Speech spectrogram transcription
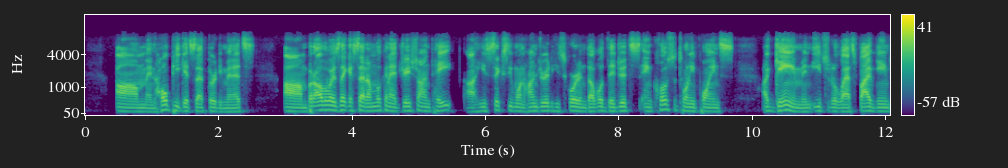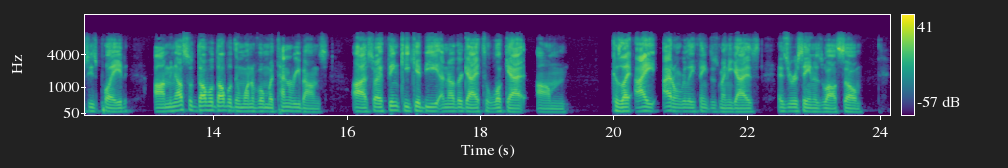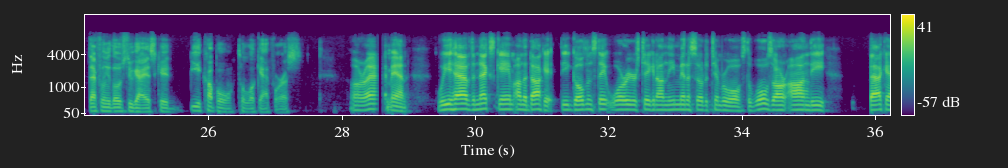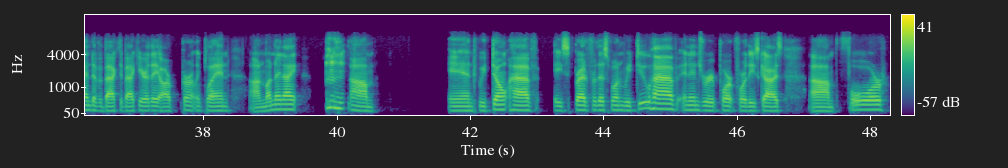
um, and hope he gets that 30 minutes. Um, but otherwise, like I said, I'm looking at Jae'Sean Tate. Uh, he's 6,100. He scored in double digits and close to 20 points a game in each of the last five games he's played. Um, and also double doubled in one of them with 10 rebounds. Uh, so I think he could be another guy to look at. Um, because like I I don't really think there's many guys as you were saying as well. So definitely those two guys could be a couple to look at for us. All right, man. We have the next game on the docket. The Golden State Warriors taking on the Minnesota Timberwolves. The Wolves are on the back end of a back to back here. They are currently playing on Monday night. um, and we don't have a spread for this one. We do have an injury report for these guys. Um, for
